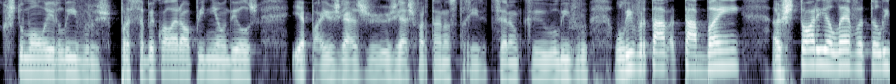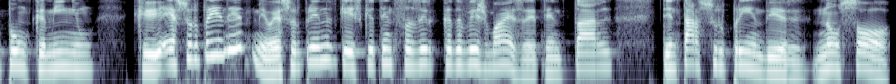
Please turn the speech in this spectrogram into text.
costumam ler livros para saber qual era a opinião deles e epá, e os gajos, os gajos fartaram-se de rir. Disseram que o livro o livro está tá bem, a história leva-te ali para um caminho que é surpreendente, meu, é surpreendente, que é isso que eu tento fazer cada vez mais, é tentar, tentar surpreender, não só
